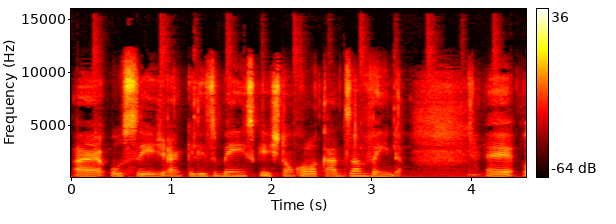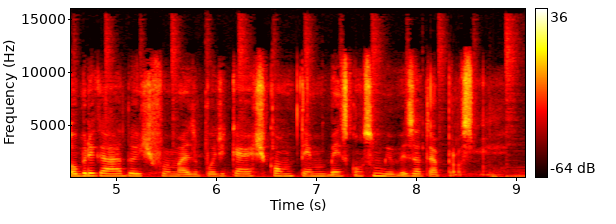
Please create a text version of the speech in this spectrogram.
é, ou seja, aqueles bens que estão colocados à venda. É, obrigado, este foi mais um podcast com o tema bens consumíveis. Até a próxima.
